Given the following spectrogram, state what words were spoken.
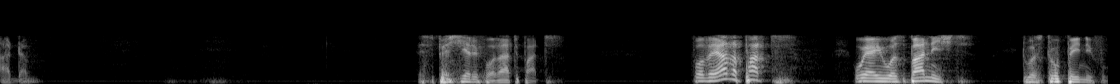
Adam. Especially for that part. For the other part, where he was banished, it was too painful.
